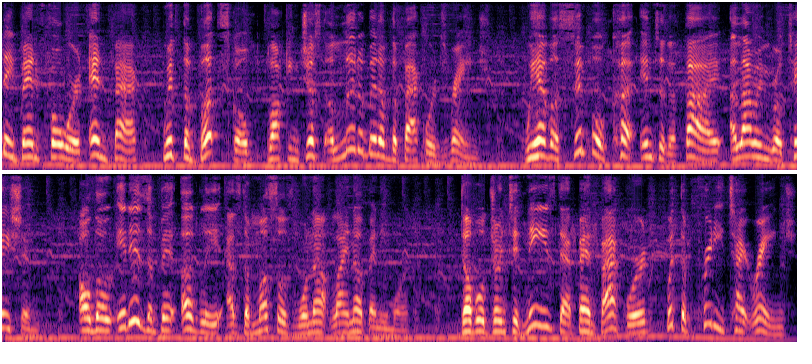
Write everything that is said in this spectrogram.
they bend forward and back with the butt sculpt blocking just a little bit of the backwards range. We have a simple cut into the thigh allowing rotation, although it is a bit ugly as the muscles will not line up anymore. Double jointed knees that bend backward with a pretty tight range.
